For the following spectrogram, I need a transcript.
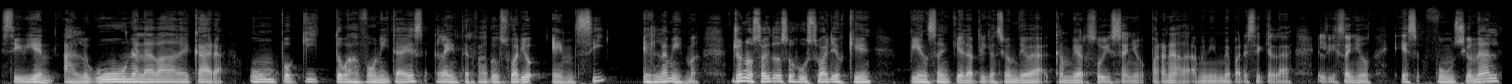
si bien alguna lavada de cara un poquito más bonita es, la interfaz de usuario en sí es la misma. Yo no soy de esos usuarios que piensan que la aplicación deba cambiar su diseño. Para nada. A mí me parece que el diseño es funcional,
